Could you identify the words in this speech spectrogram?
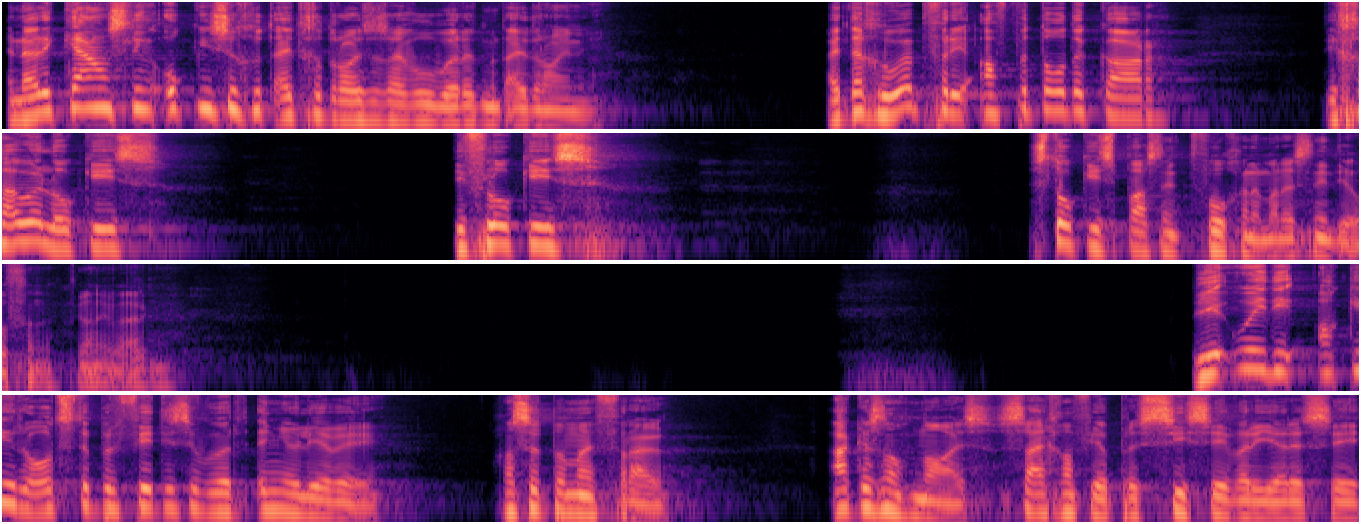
En nou die counselling ook nie so goed uitgedraai soos hy wil hoor dit moet uitdraai nie. Hy het nou gehoop vir die afbetaalde kar die goue lokkies die vlokkies stokkies pas net volgende maar dis nie deel van dit kan nie werk nie Wie ooit die akkuraatste profetiese woord in jou lewe hê gaan sit by my vrou ek is nog nice sy gaan vir jou presies sê wat die Here sê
